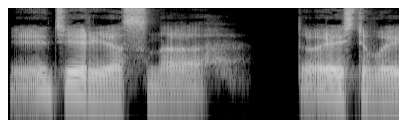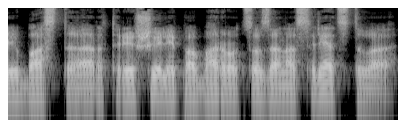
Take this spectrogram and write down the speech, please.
Интересно. То есть вы, бастард, решили побороться за наследство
